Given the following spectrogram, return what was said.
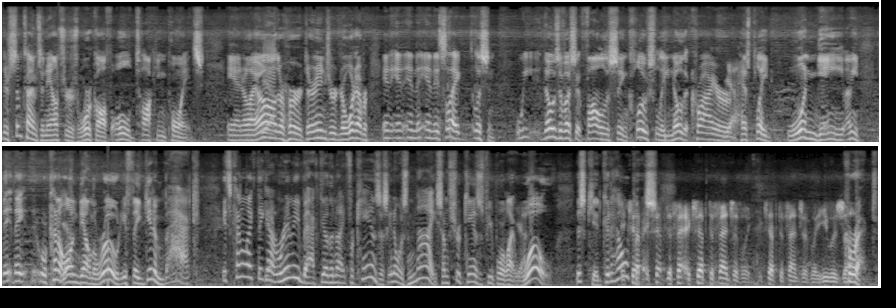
there's sometimes announcers work off old talking points and they're like, oh, yeah. they're hurt, they're injured, or whatever. And, and, and, and it's like, listen, we those of us that follow this thing closely know that Cryer yeah. has played one game. I mean, they, they were kind of yeah. on down the road. If they get him back, it's kind of like they got yeah. Remy back the other night for Kansas, and it was nice. I'm sure Kansas people were like, whoa, this kid could help except, us. Except, def- except defensively. Except defensively. He was. Uh, Correct.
